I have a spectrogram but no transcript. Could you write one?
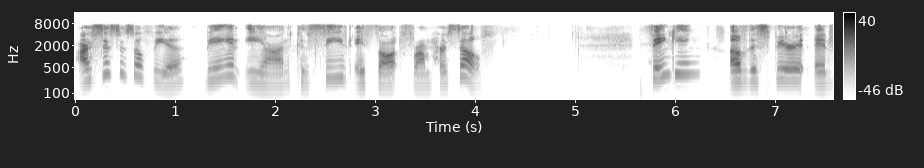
Our sister Sophia, being an eon, conceived a thought from herself. Thinking of the spirit and,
